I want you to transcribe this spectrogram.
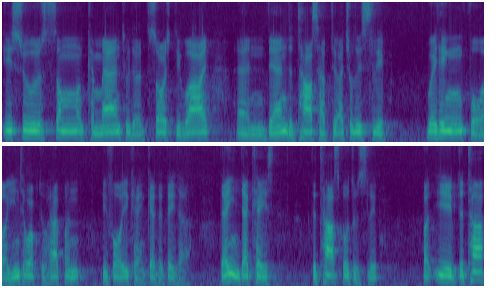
issue some command to the storage device and then the task have to actually sleep, waiting for an interrupt to happen before it can get the data. Then in that case, the task goes to sleep. But if the ta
